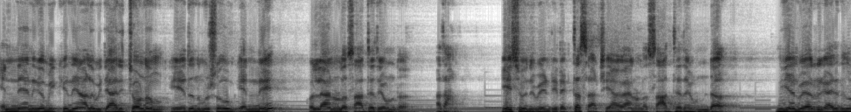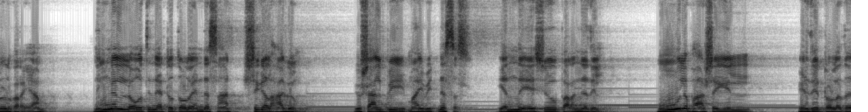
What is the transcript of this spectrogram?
എന്നെ അനുഗമിക്കുന്ന ആൾ വിചാരിച്ചോണം ഏത് നിമിഷവും എന്നെ കൊല്ലാനുള്ള സാധ്യതയുണ്ട്. അതാണ്. യേശുവിന് വേണ്ടി രക്തസാക്ഷിയാകാനുള്ള സാധ്യതയുണ്ട്. ഇനി ഞാൻ വേറൊരു കാര്യം നിങ്ങളോട് പറയാം. നിങ്ങൾ ലോകത്തിന്റെ അറ്റത്തോളം എന്റെ സാക്ഷികളാകും. You shall be my witnesses എന്ന് യേശു പറഞ്ഞതിൽ മൂലഭാഷയിൽ എഴുതിയിട്ടുള്ളത്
